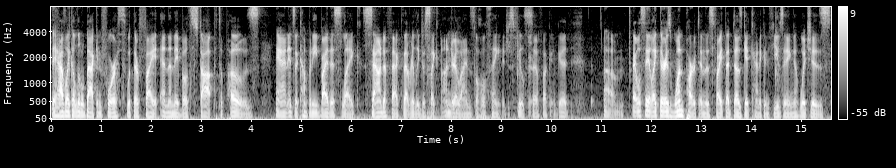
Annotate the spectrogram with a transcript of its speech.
They have like a little back and forth with their fight, and then they both stop to pose, and it's accompanied by this like sound effect that really just like underlines the whole thing, and it just feels so fucking good. Um, I will say like there is one part in this fight that does get kind of confusing, which is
